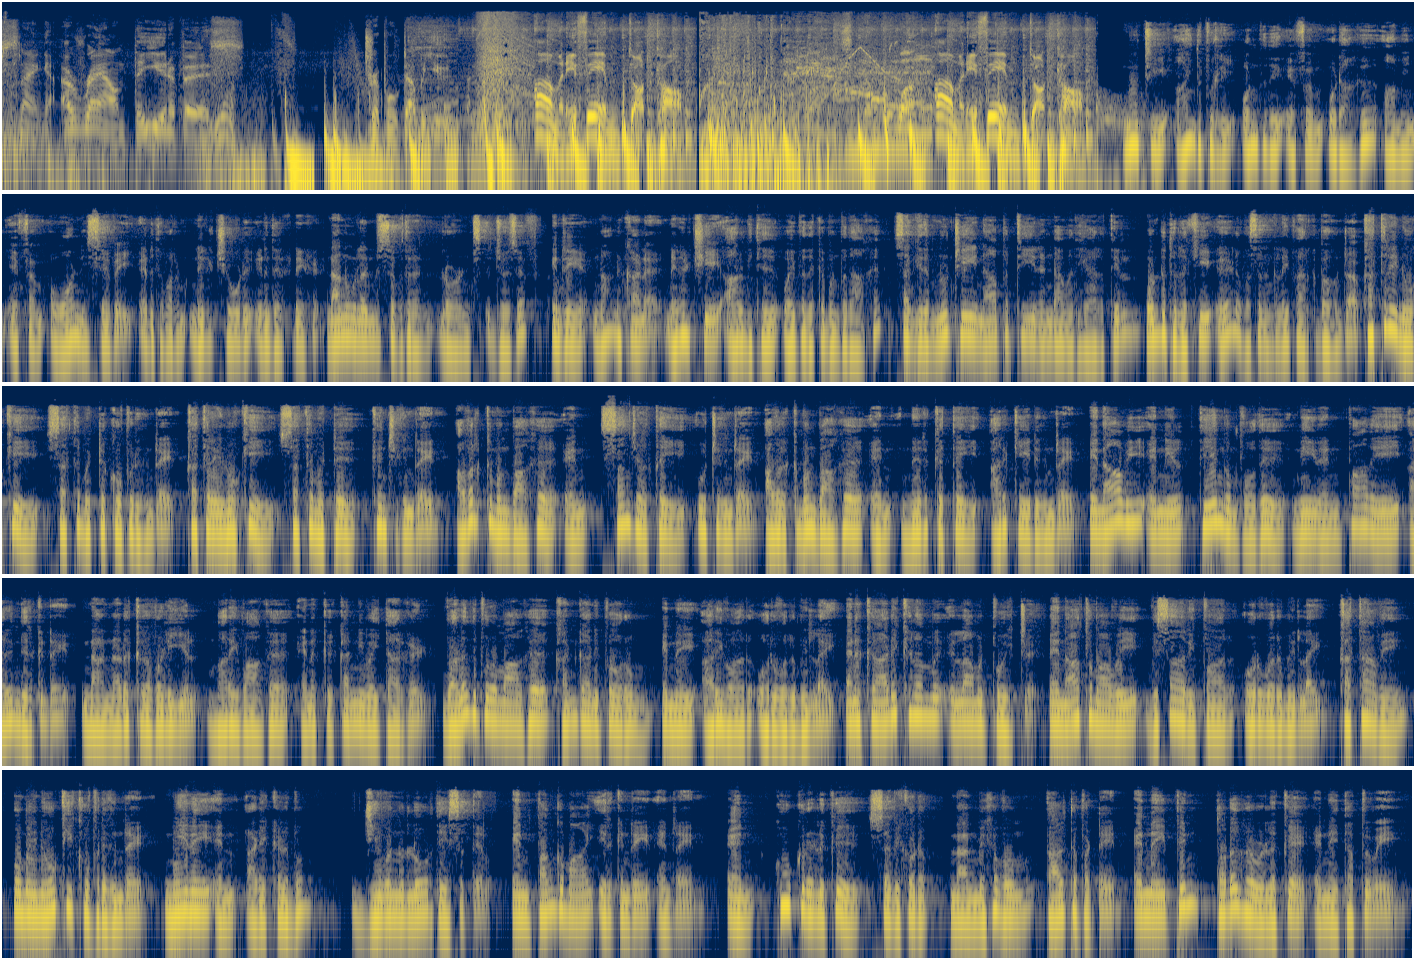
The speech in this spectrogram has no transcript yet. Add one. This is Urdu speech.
listening around the universe. www.armanfm.com Number one. armanfm.com நூற்றி ஐந்து புள்ளி ஒன்பது எஃப் எம் ஊடாக ஆமீன் எஃப் எம் வானொலி சேவை எடுத்து வரும் நிகழ்ச்சியோடு இணைந்திருக்கிறீர்கள் நான் உங்கள் அன்பு சகோதரன் லாரன்ஸ் ஜோசப் இன்றைய நாளுக்கான நிகழ்ச்சியை ஆரம்பித்து வைப்பதற்கு முன்பதாக சங்கீதம் நூற்றி நாற்பத்தி இரண்டாம் அதிகாரத்தில் ஒன்று தொடக்கி ஏழு வசனங்களை பார்க்க போகின்றார் கத்தரை நோக்கி சத்தமிட்டு கூப்பிடுகின்றேன் கத்தரை நோக்கி சத்தமிட்டு கெஞ்சுகின்றேன் அவருக்கு முன்பாக என் சஞ்சலத்தை ஊற்றுகின்றேன் அவருக்கு முன்பாக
